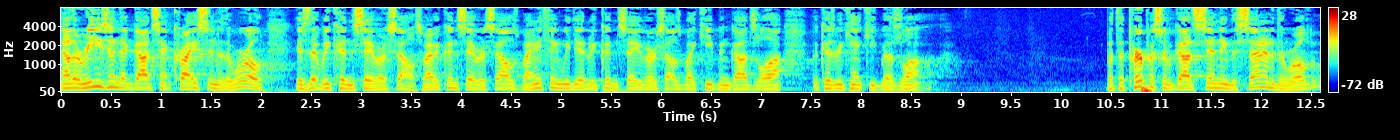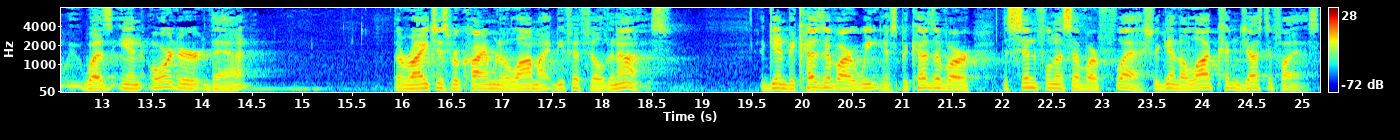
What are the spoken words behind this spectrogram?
Now, the reason that God sent Christ into the world is that we couldn't save ourselves, right? We couldn't save ourselves by anything we did. We couldn't save ourselves by keeping God's law because we can't keep God's law. But the purpose of God sending the Son into the world was in order that the righteous requirement of the law might be fulfilled in us. Again, because of our weakness, because of our the sinfulness of our flesh. Again, the law couldn't justify us.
